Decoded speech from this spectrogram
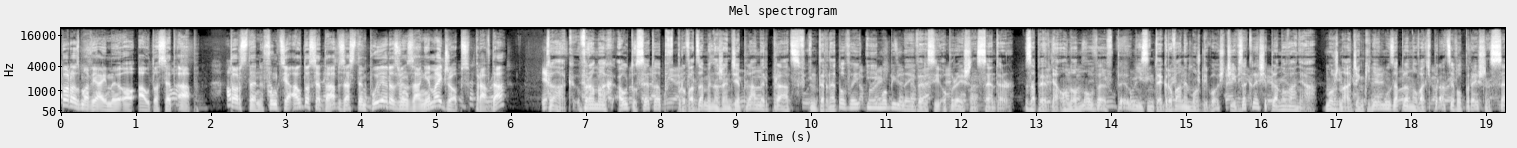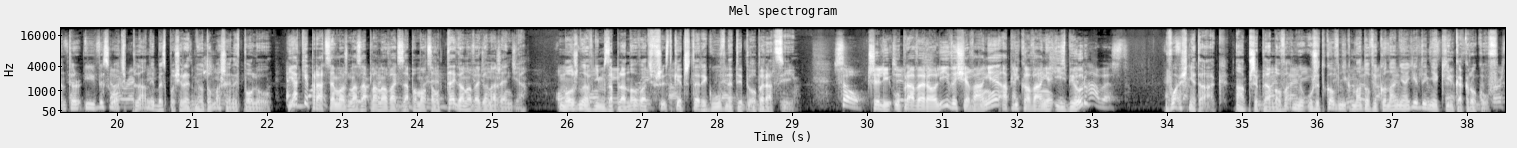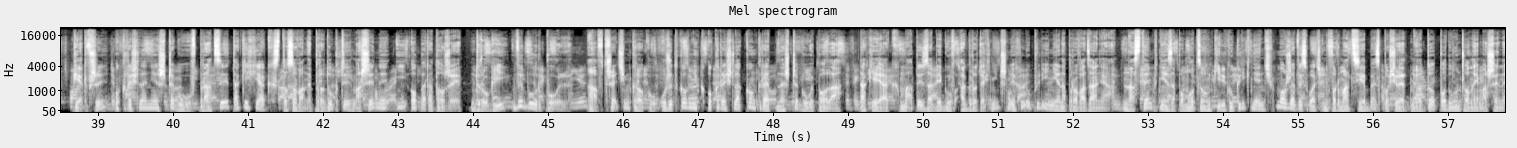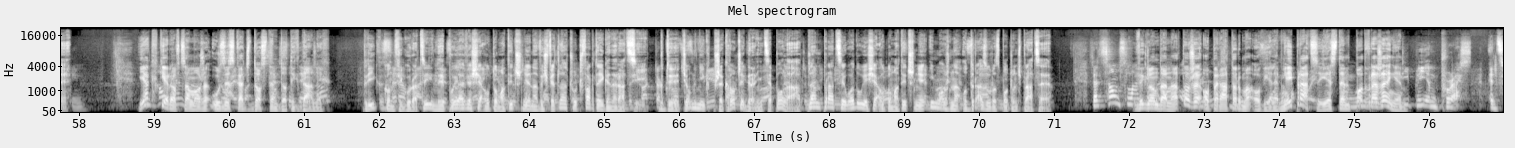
Porozmawiajmy o Auto Setup. Torsten, funkcja Auto Setup zastępuje rozwiązanie My Jobs, prawda? Tak, w ramach Auto Setup wprowadzamy narzędzie Planner Prac w internetowej i mobilnej wersji Operations Center. Zapewnia ono nowe, w pełni zintegrowane możliwości w zakresie planowania. Można dzięki niemu zaplanować pracę w Operations Center i wysłać plany bezpośrednio do maszyny w polu. Jakie prace można zaplanować za pomocą tego nowego narzędzia? Można w nim zaplanować wszystkie cztery główne typy operacji. Czyli uprawę roli, wysiewanie, aplikowanie i zbiór? Właśnie tak. A przy planowaniu użytkownik ma do wykonania jedynie kilka kroków. Pierwszy określenie szczegółów pracy, takich jak stosowane produkty, maszyny i operatorzy. Drugi wybór pól. A w trzecim kroku użytkownik określa konkretne szczegóły pola, takie jak mapy zabiegów agrotechnicznych lub linie naprowadzania. Następnie za pomocą kilku kliknięć może wysłać informacje bezpośrednio do podłączonej maszyny. Jak kierowca może uzyskać dostęp do tych danych? Plik konfiguracyjny pojawia się automatycznie na wyświetlaczu czwartej generacji. Gdy ciągnik przekroczy granicę pola, plan pracy ładuje się automatycznie i można od razu rozpocząć pracę. Wygląda na to, że operator ma o wiele mniej pracy. Jestem pod wrażeniem.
